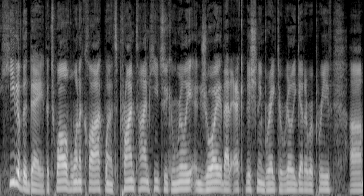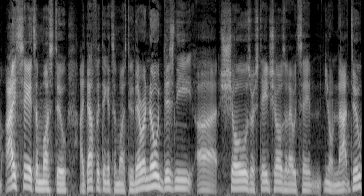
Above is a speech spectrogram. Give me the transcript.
heat of the day, the 12, 1 o'clock, when it's prime time heat, so you can really enjoy that air conditioning break to really get a reprieve. Um, I say it's a must do. I definitely think it's a must do. There are no Disney uh, shows or stage shows that I would say, you know, not do.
